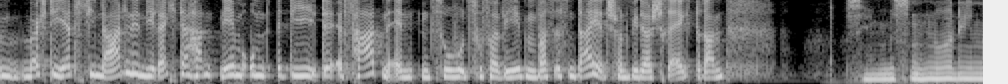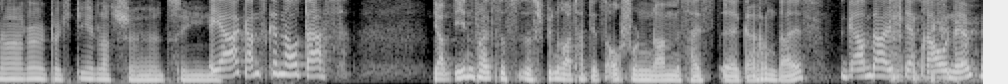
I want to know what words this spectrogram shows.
ähm, möchte jetzt die Nadel in die rechte Hand nehmen, um die, die Fadenenden zu, zu verweben. Was ist denn da jetzt schon wieder schräg dran? Sie müssen nur die Nadel durch die Lasche ziehen. Ja, ganz genau das. Ja, jedenfalls, das, das Spinnrad hat jetzt auch schon einen Namen. Es heißt äh, Garndalf. Gandalf der Braune.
